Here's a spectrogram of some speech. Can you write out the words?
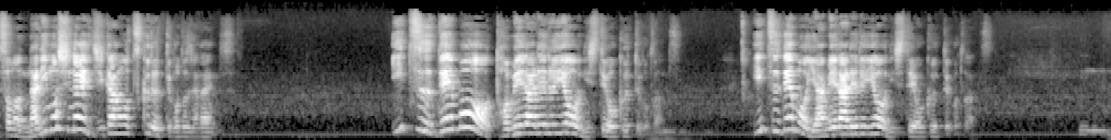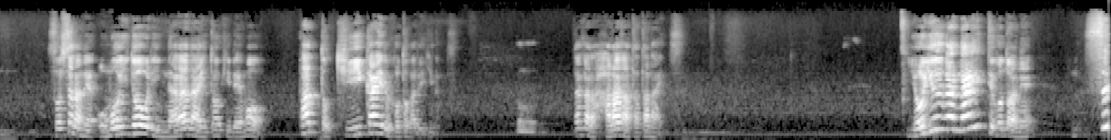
その何もしない時間を作るってことじゃないんです。いつでも止められるようにしておくってことなんです。いつでもやめられるようにしておくってことなんです。そしたらね思い通りにならない時でもパッと切り替えることができるんです。うん。だから腹が立たないんです。余裕がないってことはね全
